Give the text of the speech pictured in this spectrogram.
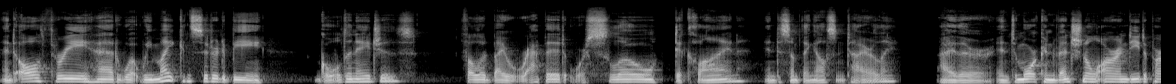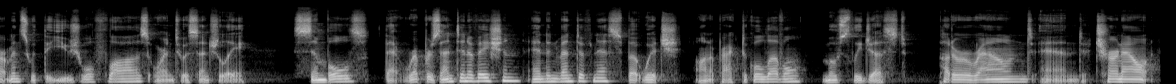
and all three had what we might consider to be golden ages, followed by rapid or slow decline into something else entirely either into more conventional R&D departments with the usual flaws or into essentially symbols that represent innovation and inventiveness but which on a practical level mostly just putter around and churn out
